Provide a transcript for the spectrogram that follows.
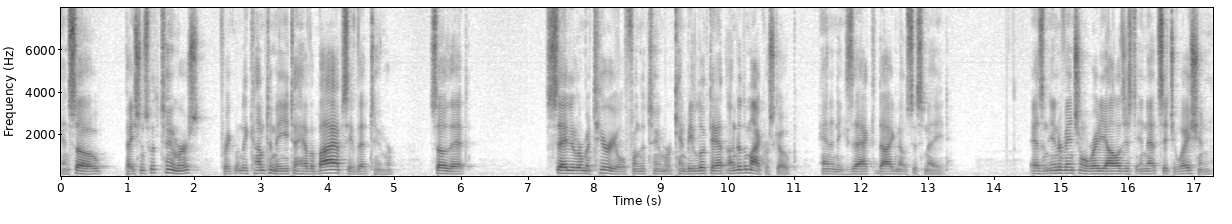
And so, patients with tumors frequently come to me to have a biopsy of that tumor so that cellular material from the tumor can be looked at under the microscope and an exact diagnosis made. As an interventional radiologist in that situation,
